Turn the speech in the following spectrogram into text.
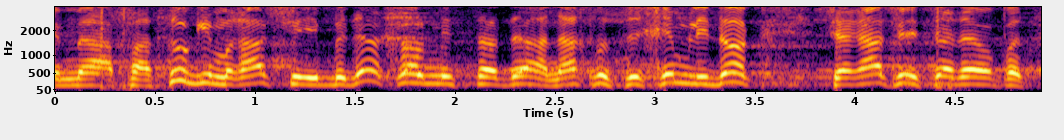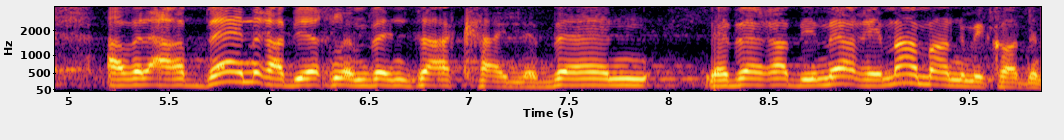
עם הפסוק עם רש"י בדרך כלל מסתדר, אנחנו צריכים לדאוג שרש"י יסתדר אבל בין רבי יוחנן בן זכאי לבין, לבין רבי מארי, מה אמרנו מקודם?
